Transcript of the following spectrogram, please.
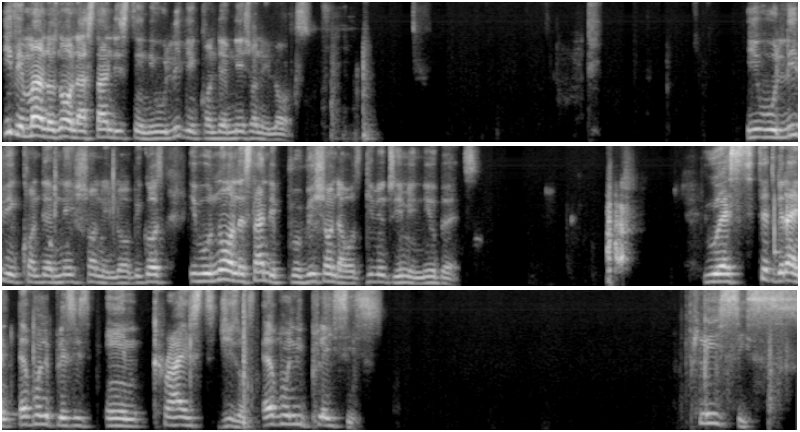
If a man does not understand this thing, he will live in condemnation a lot. He will live in condemnation a lot because he will not understand the provision that was given to him in new birth. You were seated together in heavenly places in Christ Jesus. Heavenly places. Places.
